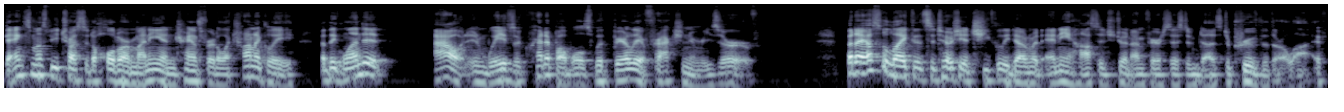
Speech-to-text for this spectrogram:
banks must be trusted to hold our money and transfer it electronically, but they lend it out in waves of credit bubbles with barely a fraction in reserve. But I also like that Satoshi had cheekily done what any hostage to an unfair system does to prove that they're alive.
